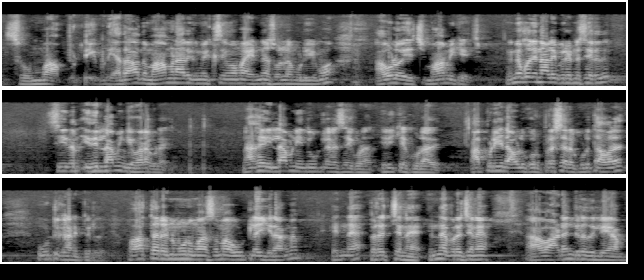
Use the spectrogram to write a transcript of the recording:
சும்மா அப்படி இப்படி. அதாவது மாமனாருக்கு மேக்சிமமாக என்ன சொல்ல முடியுமோ அவ்வளோ ஏச்சு. மாமிக்கு ஏச்சு. இன்னும் கொஞ்சம் நாளைக்கு பிறகு என்ன செய்யறது? சீதன் இது இல்லாமல் இங்கே வரக்கூடாது. நகை இல்லாமல் நீ இந்த வீட்டில் என்ன செய்யக்கூடாது? இருக்கக்கூடாது. அப்படின்னு அவளுக்கு ஒரு ப்ரெஷரை கொடுத்து அவளை வீட்டுக்கு அனுப்பிடுறது. பார்த்தா ரெண்டு மூணு மாசமா வீட்டில் இருக்கிறாங்க. என்ன பிரச்சனை? என்ன பிரச்சனை? அவள் அடங்குறது இல்லையா?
